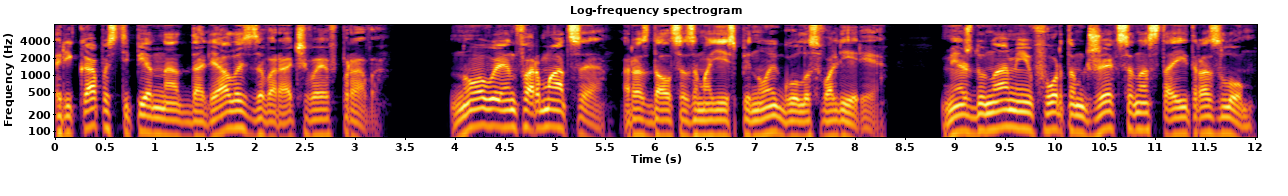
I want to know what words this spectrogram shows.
Река постепенно отдалялась, заворачивая вправо. «Новая информация», — раздался за моей спиной голос Валерия. «Между нами и фортом Джексона стоит разлом.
